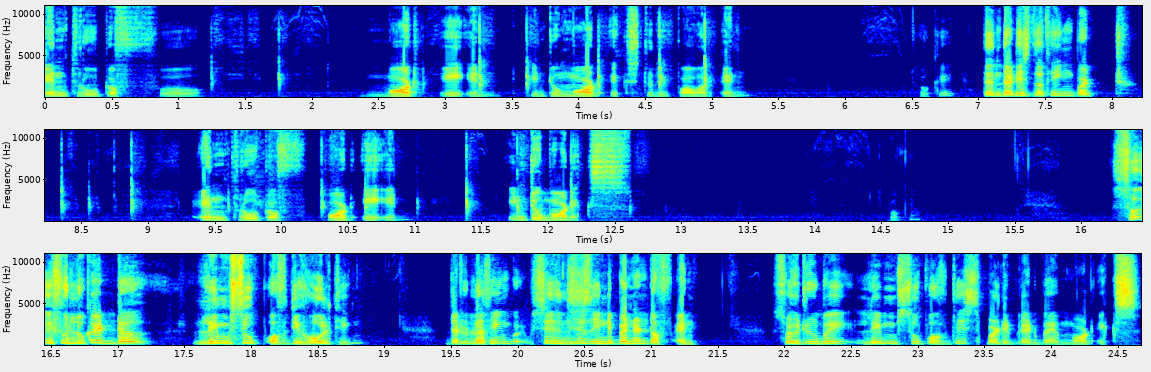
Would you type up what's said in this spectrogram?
nth root of uh, mod a n into mod x to the power n okay then that is nothing but nth root of mod a n into mod x okay. So if you look at the lim sup of the whole thing that will nothing but since this is independent of n so it will be lim sup of this multiplied by mod x.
